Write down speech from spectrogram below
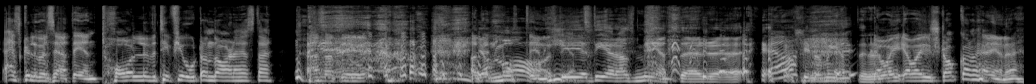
Jag skulle väl säga att det är en 12 till 14 dalahästar. Alltså att det är, att det är en måttenhet. det är deras meter, eh, kilometer. Jag var, jag var i Stockholm här inne.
